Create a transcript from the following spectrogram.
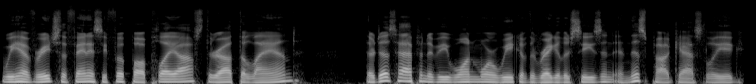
We have reached the fantasy football playoffs throughout the land. There does happen to be one more week of the regular season in this podcast league,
